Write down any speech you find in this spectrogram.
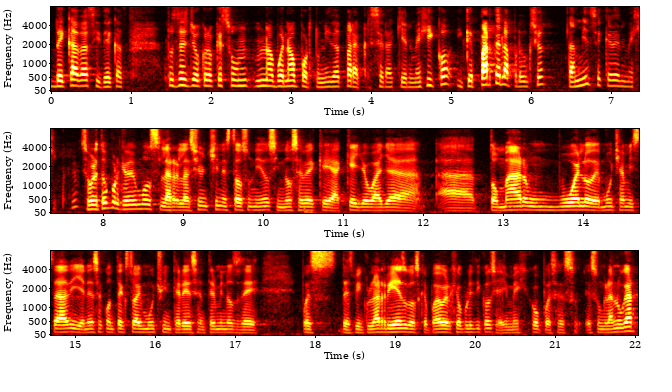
décadas y décadas. Entonces yo creo que es una buena oportunidad para crecer aquí en México y que parte de la producción también se quede en México. Sobre todo porque vemos la relación China-Estados Unidos y no se ve que aquello vaya a tomar un vuelo de mucha amistad y en ese contexto hay mucho interés en términos de pues desvincular riesgos que puede haber geopolíticos y ahí México pues es, es, un gran lugar.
